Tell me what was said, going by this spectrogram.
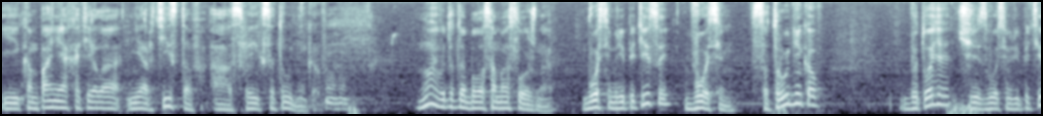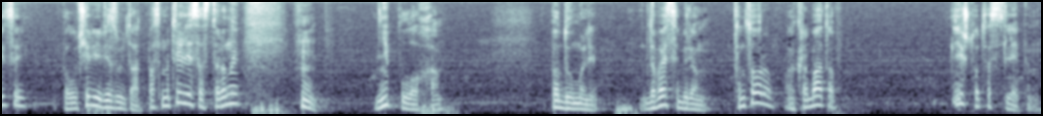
и компания хотела не артистов, а своих сотрудников. Ну и вот это было самое сложное. Восемь репетиций, восемь сотрудников. В итоге через восемь репетиций получили результат. Посмотрели со стороны, хм, неплохо. Подумали, давай соберем танцоров, акробатов и что-то слепим.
